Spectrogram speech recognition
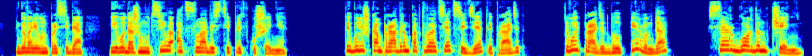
— говорил он про себя, и его даже мутило от сладости предвкушения. Ты будешь компрадором, как твой отец и дед, и прадед. Твой прадед был первым, да? Сэр Гордон Чень,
